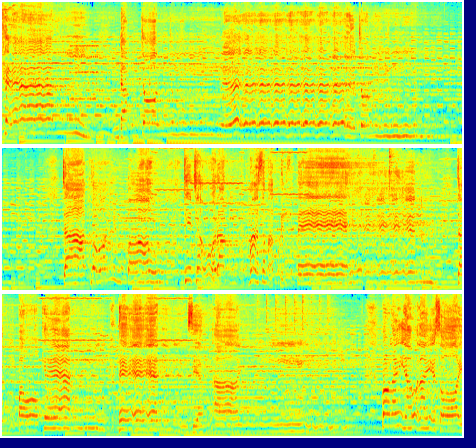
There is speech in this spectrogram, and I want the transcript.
แคนดังจนเอ่อจน จากคนเป่าที่เช่ารักมาสมัครเป็นเป็นจังเป่าแคนแทนเสียงอาย เป่าไหลยาวไหลซอย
